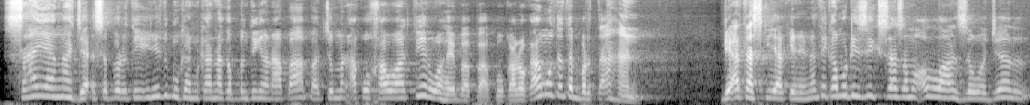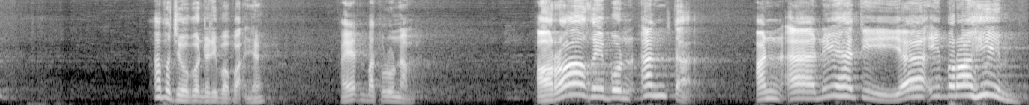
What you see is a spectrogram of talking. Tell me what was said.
Saya ngajak seperti ini itu bukan karena kepentingan apa-apa, cuman aku khawatir wahai bapakku kalau kamu tetap bertahan di atas keyakinan nanti kamu disiksa sama Allah Azza wa Jalla. Apa jawaban dari bapaknya? Ayat 46. Araghibun anta an alihati ya Ibrahim.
